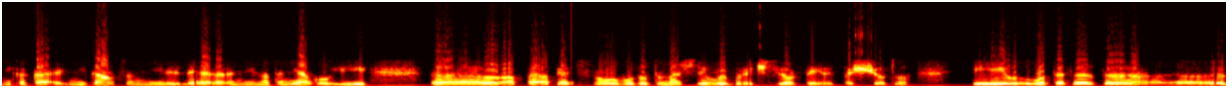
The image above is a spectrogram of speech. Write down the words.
никакая, ни Гансом, ни, э, ни Натаньягу, и э, опять снова будут значит, выборы четвертые по счету. И вот этот э,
